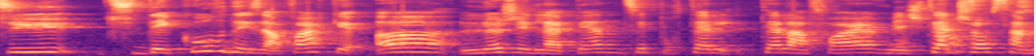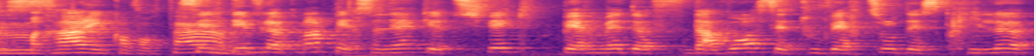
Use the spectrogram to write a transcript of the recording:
tu, tu découvres des affaires que, ah, là, j'ai de la peine, tu sais, pour telle, telle affaire, Mais ou telle chose, ça me rend inconfortable. C'est le développement personnel que tu fais qui te permet d'avoir cette ouverture d'esprit-là.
